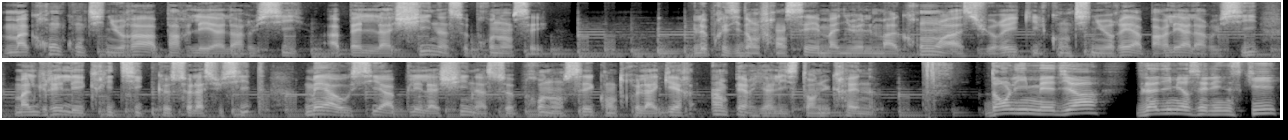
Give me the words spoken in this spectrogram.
Macron continuera à parler à la Russie, appelle la Chine à se prononcer. Le président français Emmanuel Macron a assuré qu'il continuerait à parler à la Russie malgré les critiques que cela suscite, mais a aussi appelé la Chine à se prononcer contre la guerre impérialiste en Ukraine. Dans l'immédiat, Vladimir Zelensky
